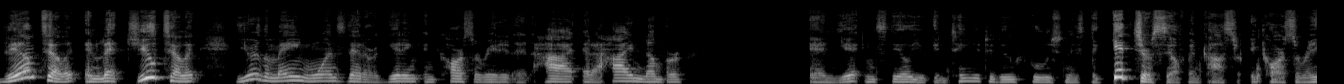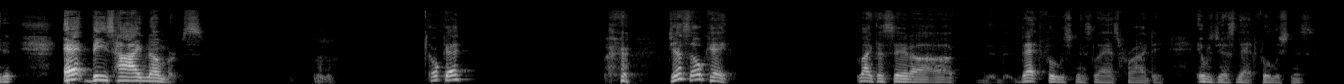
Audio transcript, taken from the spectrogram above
them tell it and let you tell it. You're the main ones that are getting incarcerated at high at a high number. And yet and still you continue to do foolishness to get yourself incarcer- incarcerated at these high numbers. Okay. Just okay. Like i said uh that foolishness last friday it was just that foolishness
